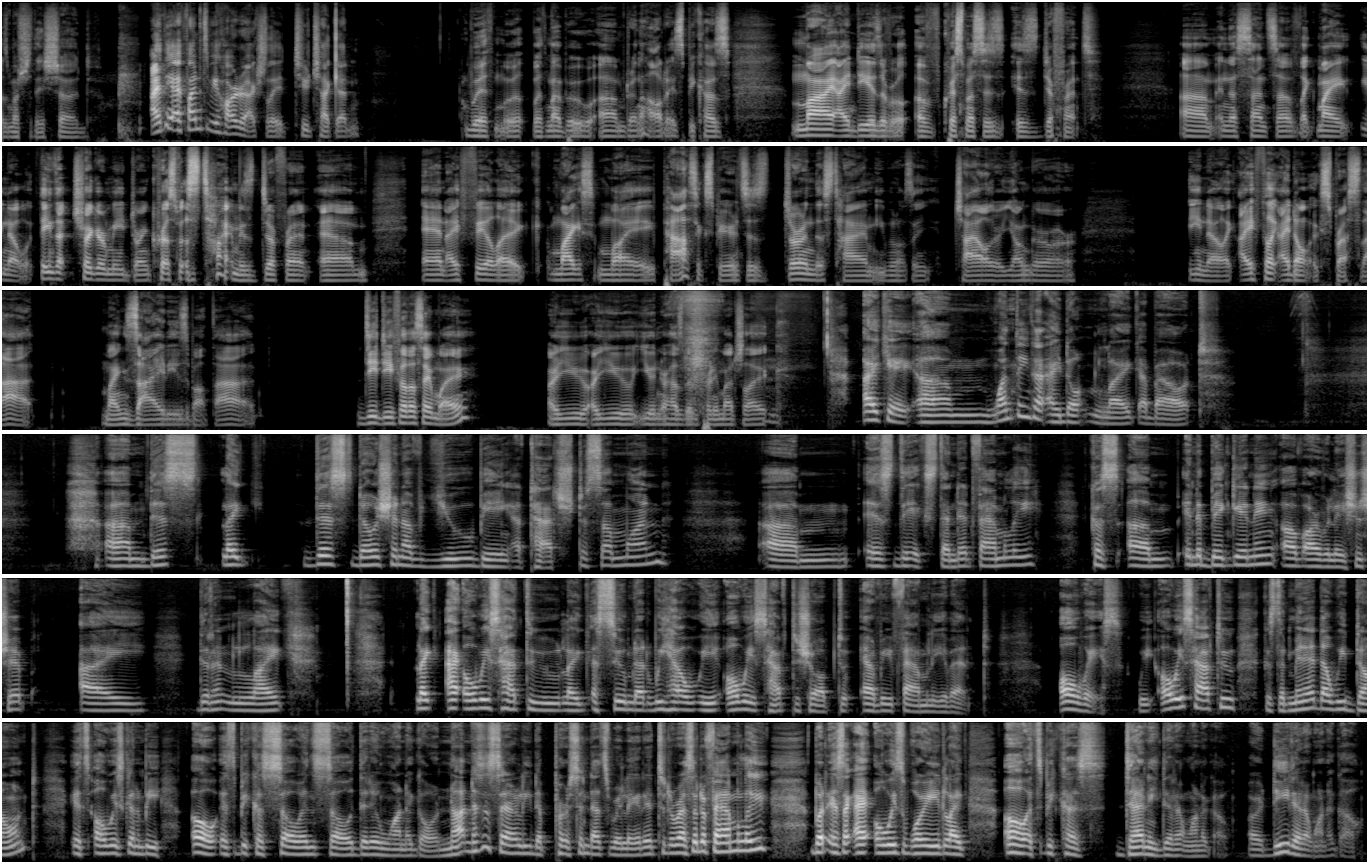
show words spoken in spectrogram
as much as they should. I think I find it to be harder actually to check in with with my boo um, during the holidays because my ideas of of Christmas is is different. Um, in the sense of like my you know things that trigger me during Christmas time is different. Um, and I feel like my my past experiences during this time, even was a child or younger, or you know, like I feel like I don't express that. My anxieties about that. D, do you feel the same way? Are you are you you and your husband pretty much like Okay. Um, one thing that I don't like about um this like this notion of you being attached to someone um is the extended family because um in the beginning of our relationship i didn't like like I always had to like assume that we have we always have to show up to every family event. Always. We always have to because the minute that we don't, it's always going to be oh, it's because so and so didn't want to go. Not necessarily the person that's related to the rest of the family, but it's like I always worried like, oh, it's because Danny didn't want to go or Dee didn't want to go.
